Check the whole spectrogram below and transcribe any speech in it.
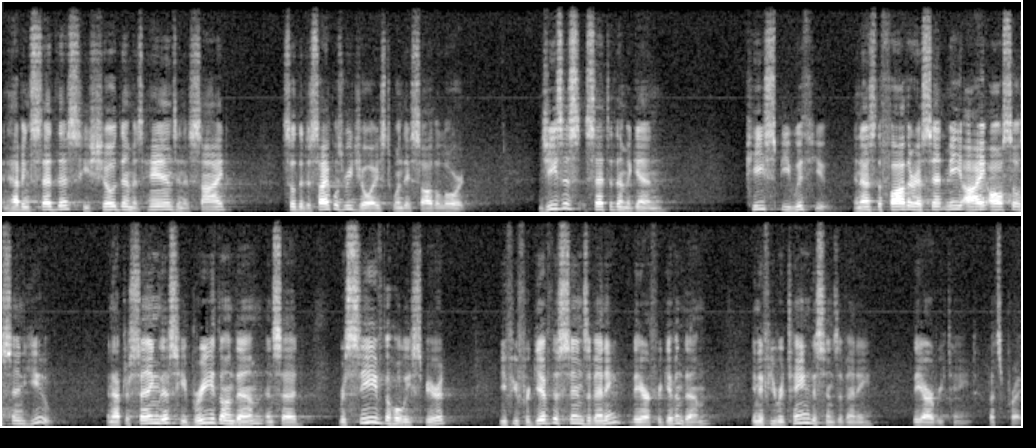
And having said this, he showed them his hands and his side. So the disciples rejoiced when they saw the Lord. Jesus said to them again, Peace be with you. And as the Father has sent me, I also send you. And after saying this, he breathed on them and said, Receive the Holy Spirit. If you forgive the sins of any, they are forgiven them. And if you retain the sins of any, they are retained. Let's pray.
